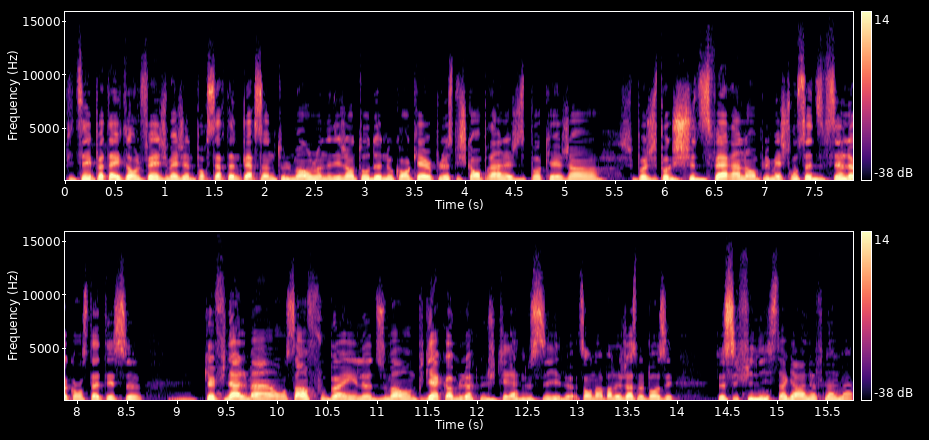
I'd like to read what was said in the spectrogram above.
Puis tu sais, peut-être, on le fait, j'imagine, pour certaines personnes, tout le monde. On a des gens autour de nous qu'on care plus. Puis je comprends, là, je dis pas que genre. Je sais pas, je dis pas que je suis différent non plus, mais je trouve ça difficile de constater ça. Que finalement, on s'en fout bien là, du monde. Puis gars, comme là, l'Ukraine aussi, là. Tu sais, on en parlait déjà la semaine passée. Ça, c'est fini, cette guerre-là, finalement.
